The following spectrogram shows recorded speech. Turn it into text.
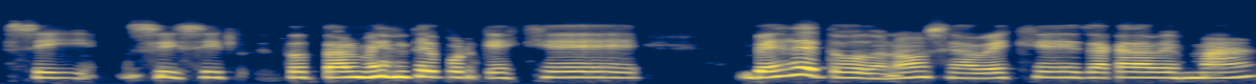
Sí, sí, sí, totalmente, porque es que ves de todo, ¿no? O sea, ves que ya cada vez más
